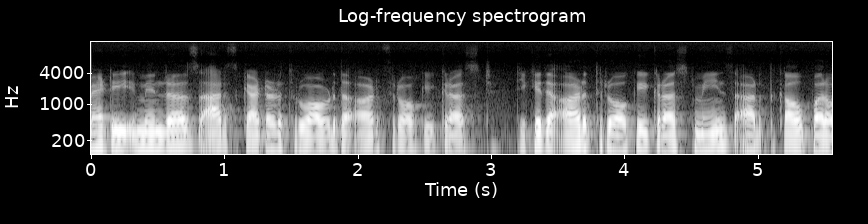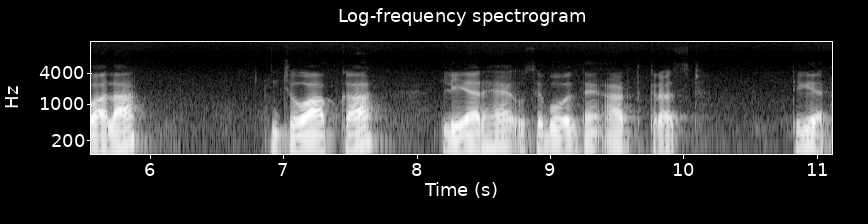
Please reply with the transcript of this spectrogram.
मेटी minerals are scattered throughout the earth rocky crust ठीक है the earth rocky crust means earth का ऊपर वाला जो आपका लेयर है, उसे बोलते हैं अर्थ क्रस्ट ठीक है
